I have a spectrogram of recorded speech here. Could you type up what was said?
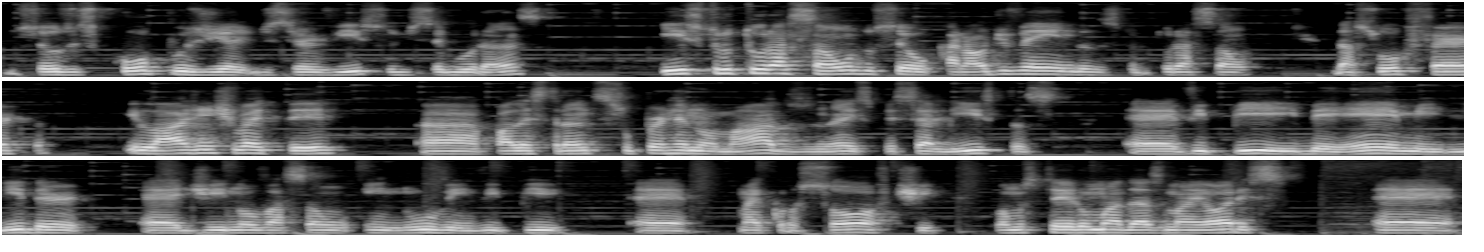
dos seus escopos de, de serviço de segurança e estruturação do seu canal de vendas, estruturação da sua oferta. E lá a gente vai ter uh, palestrantes super renomados, né, especialistas é, VP IBM, líder é, de inovação em nuvem, VP é, Microsoft. Vamos ter uma das maiores é,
